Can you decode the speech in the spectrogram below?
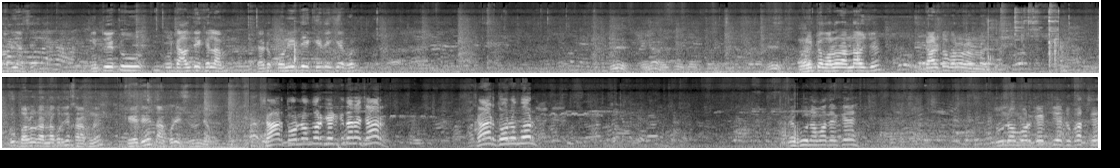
সবই আছে। কিন্তু একটু ডাল দিয়ে খেলাম একটু পনির দিয়ে খেয়ে দেখি এখন। পনিরটা ভালো রান্না হয়েছে, ডালটাও ভালো রান্না হয়েছে। খুব ভালো রান্না করেছে, খারাপ নয়। খেয়ে দিয়ে তারপরে স্টেশন যাব। স্যার দু নম্বর গেট কিধার है স্যার? স্যার দু নম্বর। দেখুন আমাদেরকে দু নম্বর গেট দিয়ে ঢুকাচ্ছে।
